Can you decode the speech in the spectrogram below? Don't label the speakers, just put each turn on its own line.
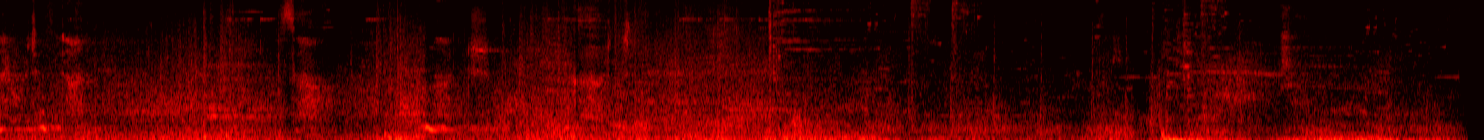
I would have done.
